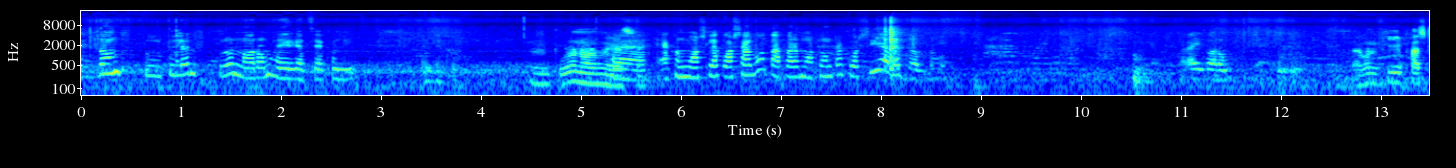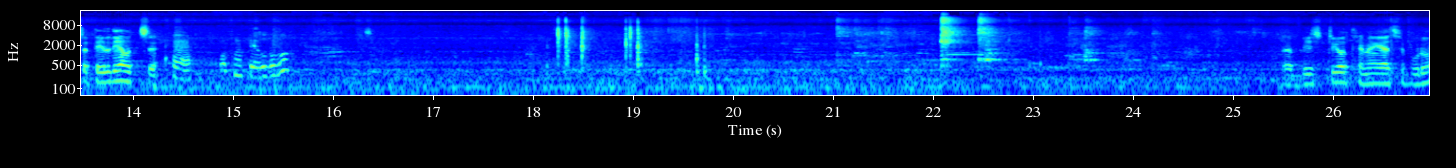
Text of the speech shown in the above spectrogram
একদম তুলতুলে পুরো নরম হয়ে গেছে এখনই এই দেখো। পুরো নরম হয়ে গেছে। হ্যাঁ এখন মশলা কষাবো তারপরে মটনটা কষিয়ে আবার জল দেবো। কড়াই গরম। এখন কি ফার্স্টে তেল দেওয়া হচ্ছে? হ্যাঁ প্রথমে তেল দেবো। বৃষ্টিও থেমে গেছে পুরো।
